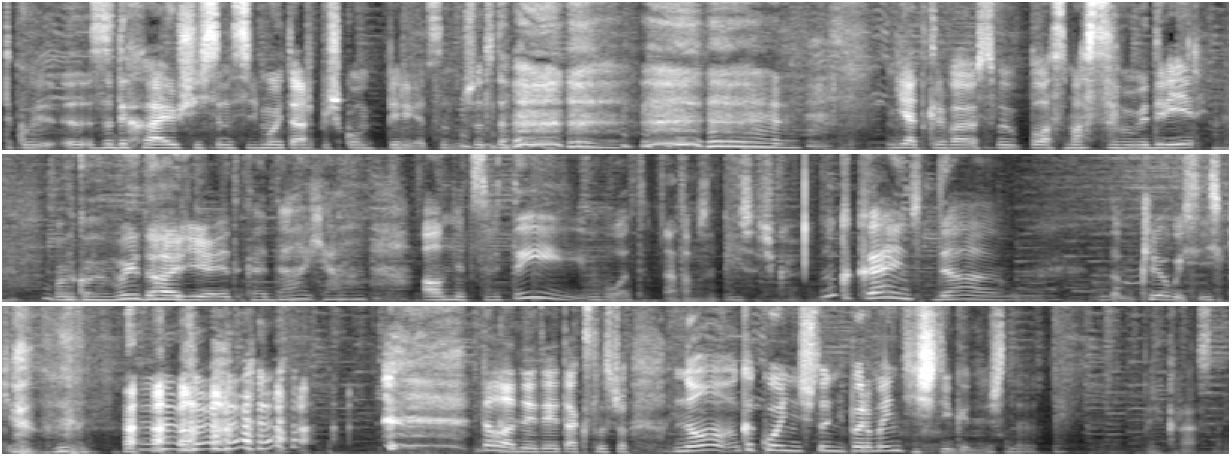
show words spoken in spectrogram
такой э, задыхающийся на седьмой этаж пешком переться, ну что-то. Я открываю свою пластмассовую дверь. Он такой, вы Дарья? Я такая, да, я. А он мне цветы, вот. А там записочка. Ну, какая-нибудь, да, там, клевые сиськи. Да ладно, это я так слышу. Но какое-нибудь что-нибудь поромантичнее, конечно. Прекрасные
